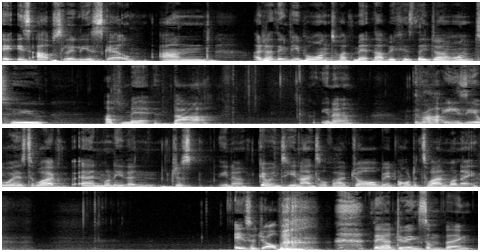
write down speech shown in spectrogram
It is absolutely a skill. And I don't think people want to admit that because they don't want to admit that, you know, there are easier ways to work earn money than just, you know, going to your nine till five job in order to earn money. It's a job. they are doing something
